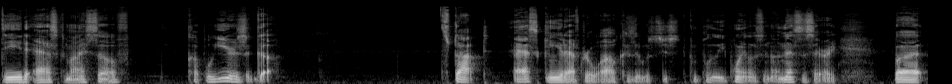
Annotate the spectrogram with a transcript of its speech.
did ask myself a couple years ago stopped asking it after a while because it was just completely pointless and unnecessary. But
